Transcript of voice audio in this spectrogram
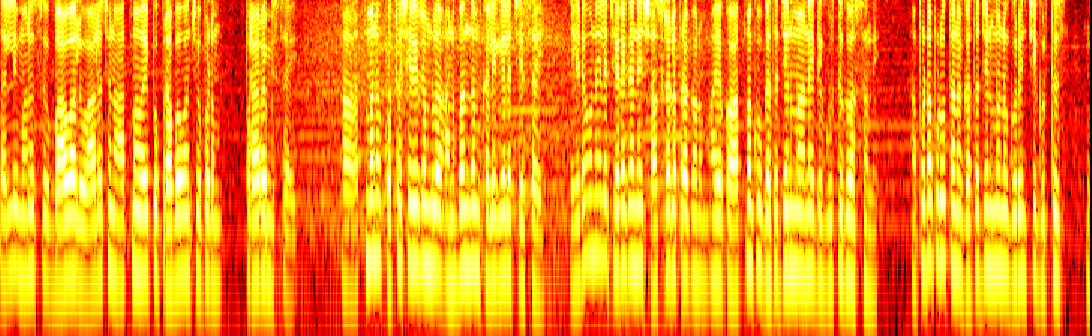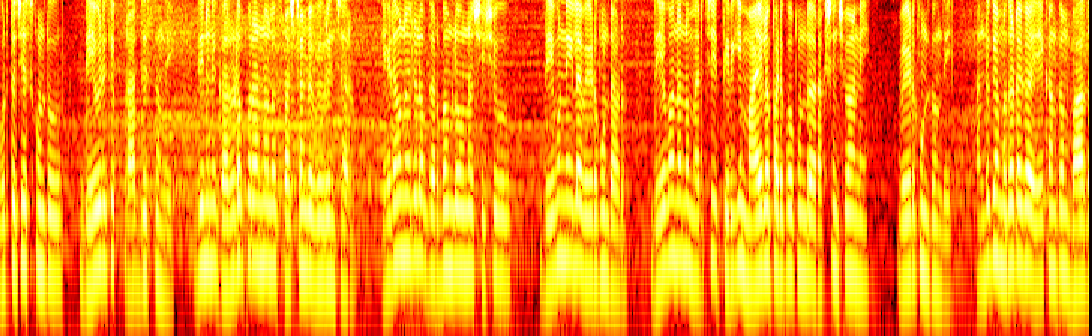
తల్లి మనసు భావాలు ఆలోచన ఆత్మ వైపు ప్రభావం చూపడం ప్రారంభిస్తాయి. ఆ ఆత్మను కొత్త శరీరంలో అనుబంధం కలిగేలా చేశాయి ఏడవ నెల చేరగానే శాస్త్రాల ప్రకారం ఆ యొక్క ఆత్మకు గత జన్మ అనేది గుర్తుకు వస్తుంది. అప్పుడప్పుడు తన గత జన్మను గురించి గుర్తు గుర్తు చేసుకుంటూ దేవుడికి ప్రార్థిస్తుంది. దీనిని గరుడ పురాణంలో స్పష్టంగా వివరించారు. ఏడవ నెలలో గర్భంలో ఉన్న శిశువు దేవుణ్ణి ఇలా వేడుకుంటాడు. దేవ నన్ను మర్చి తిరిగి మాయలో పడిపోకుండా రక్షించు అని వేడుకుంటుంది. అందుకే మొదటగా ఏకాంతం బాధ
